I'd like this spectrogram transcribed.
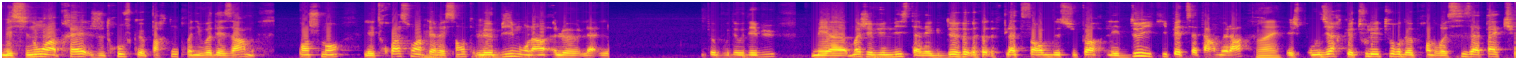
mais sinon, après, je trouve que par contre, au niveau des armes, franchement, les trois sont intéressantes. Le BIM, on l'a, un peu boudé au début, mais moi j'ai vu une liste avec deux plateformes de support, les deux équipées de cette arme-là, et je peux vous dire que tous les tours de prendre 6 attaques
